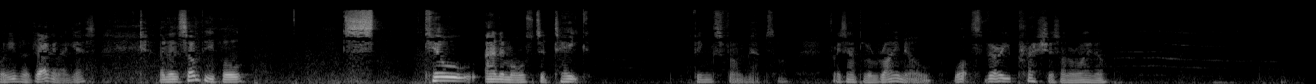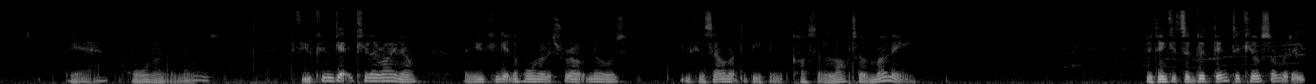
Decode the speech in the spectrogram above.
or even a dragon, I guess. And then some people kill animals to take things from them. So, for example, a rhino. What's very precious on a rhino? Yeah, the horn on the nose. If you can get kill a rhino and you can get the horn on its nose, you can sell that to people and it costs a lot of money. Do you think it's a good thing to kill somebody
